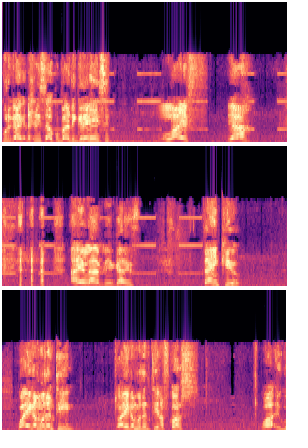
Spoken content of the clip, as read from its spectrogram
gurigaaga dhexdiisa aad ku baadhi gareyhaysid life ya i love you guys thank you waa iga mudan tihiin waa iga mudan tihiin of course waa igu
